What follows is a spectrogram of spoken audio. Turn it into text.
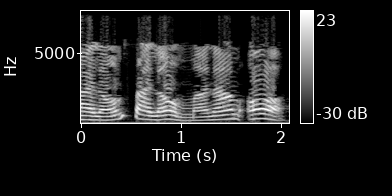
سلام سلام منم آ.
